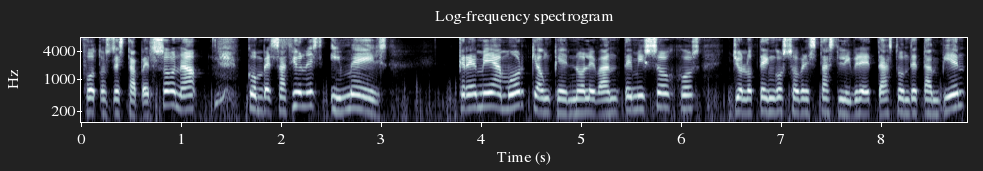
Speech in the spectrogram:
fotos de esta persona, conversaciones, emails. Créeme, amor, que aunque no levante mis ojos, yo lo tengo sobre estas libretas donde también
